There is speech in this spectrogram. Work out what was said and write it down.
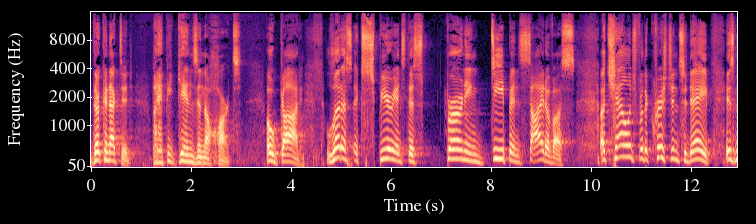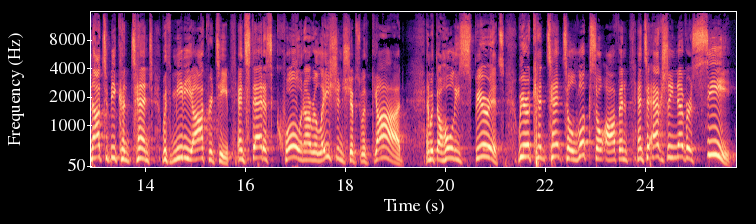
They're connected, but it begins in the heart. Oh God, let us experience this burning deep inside of us. A challenge for the Christian today is not to be content with mediocrity and status quo in our relationships with God and with the Holy Spirit. We are content to look so often and to actually never see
